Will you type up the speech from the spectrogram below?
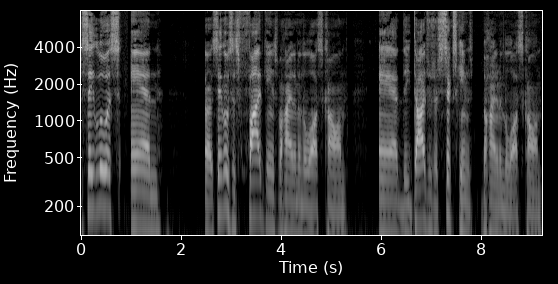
St. Louis and uh, St. Louis is five games behind them in the loss column, and the Dodgers are six games behind them in the loss column.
